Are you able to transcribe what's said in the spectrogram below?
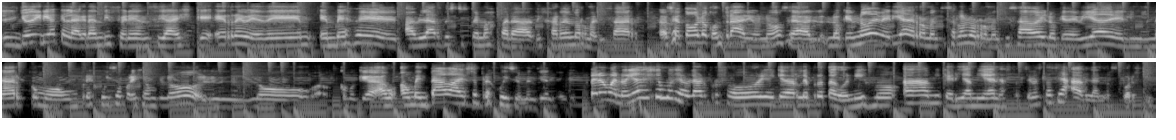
yo diría que la gran diferencia es que RBD, en vez de hablar de estos temas para dejar de normalizar, o sea, todo lo contrario, ¿no? O sea, lo que no debería de romantizarlo lo romantizado y lo que debía de eliminar como un prejuicio, por ejemplo, lo como que aumentaba ese prejuicio, ¿me entiendes? Pero bueno, ya dejemos de hablar, por favor, y hay que darle protagonismo a mi querida amiga Anastasia. Anastasia, háblanos, por fin.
